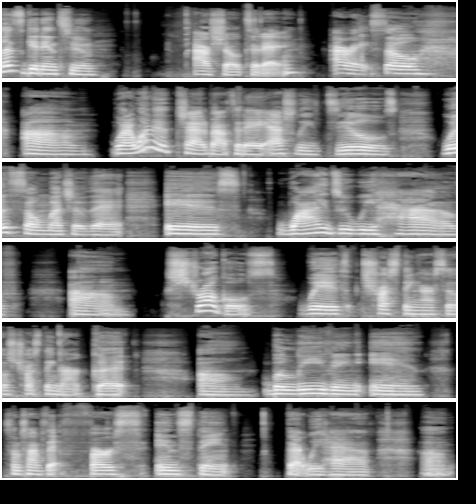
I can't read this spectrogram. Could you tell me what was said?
Let's get into our show today. All right, so um what I want to chat about today actually deals with so much of that is why do we have um struggles with trusting ourselves, trusting our gut, um, believing in sometimes that first instinct that we have um,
